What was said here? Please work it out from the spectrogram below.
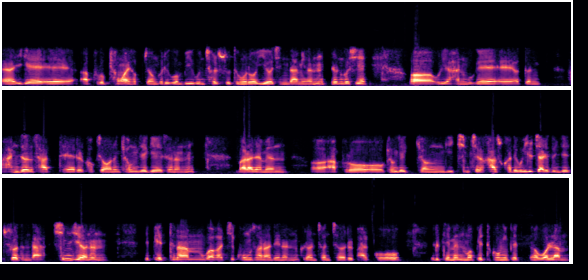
에, 이게 에, 앞으로 평화협정 그리고 미군 철수 등으로 이어진다면 이런 것이 어, 우리 한국의 에, 어떤 안전 사태를 걱정하는 경제계에서는 말하자면 어, 앞으로 어, 경제 경기 침체가 가속화되고 일자리도 이제 줄어든다. 심지어는 이 베트남과 같이 공산화되는 그런 전철을 밟고 이를테면 뭐 베트콩이 베, 어, 월남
